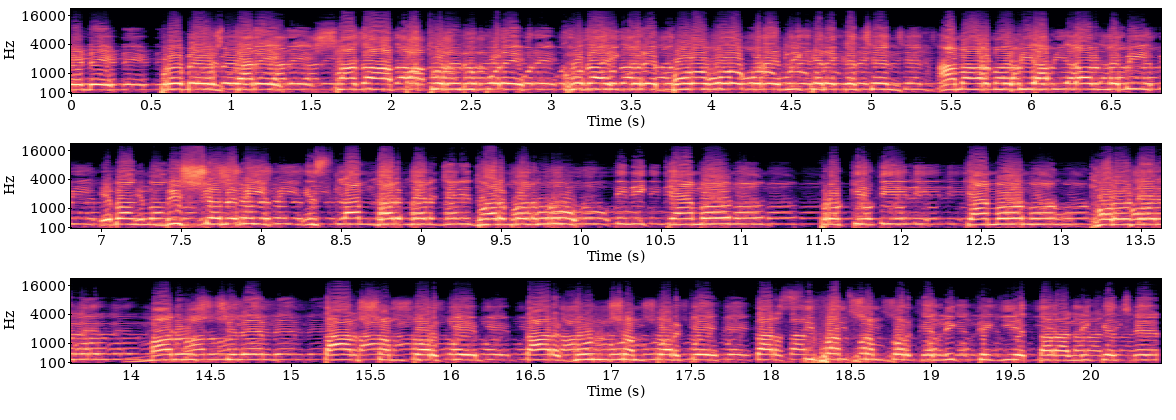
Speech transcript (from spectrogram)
গেটে প্রবেশ দ্বারে সাদা পাথরের উপরে খোদাই করে বড় বড় করে লিখে রেখেছেন আমার নবী, আপনার নবী এবং বিশ্ব নবী, ইসলাম ধর্মের যিনি ধর্মগুরু, তিনি কেমন প্রকৃতির, কেমন ধরনের মানুষ ছিলেন, তার সম্পর্কে, তার গুণ সম্পর্কে, তার সিফাত সম্পর্কে লিখতে গিয়ে তারা লিখেছেন,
